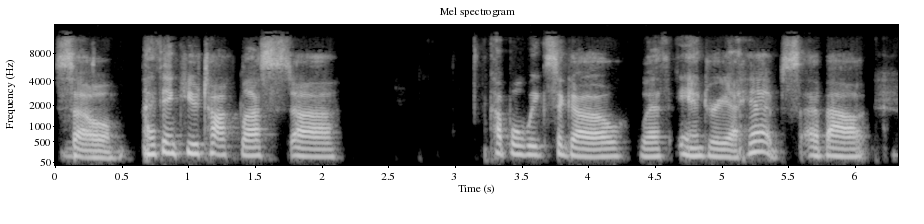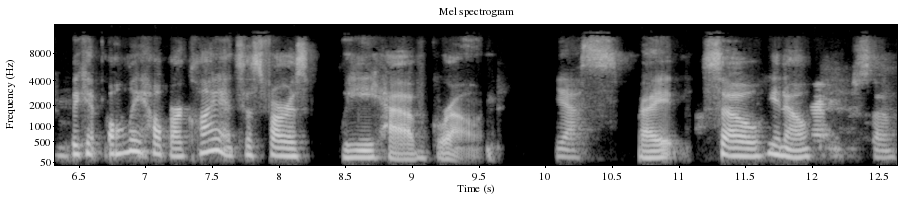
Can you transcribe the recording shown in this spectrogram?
So I think you talked last uh, couple weeks ago with Andrea Hibbs about mm-hmm. we can only help our clients as far as we have grown. Yes. Right. So, you know, so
